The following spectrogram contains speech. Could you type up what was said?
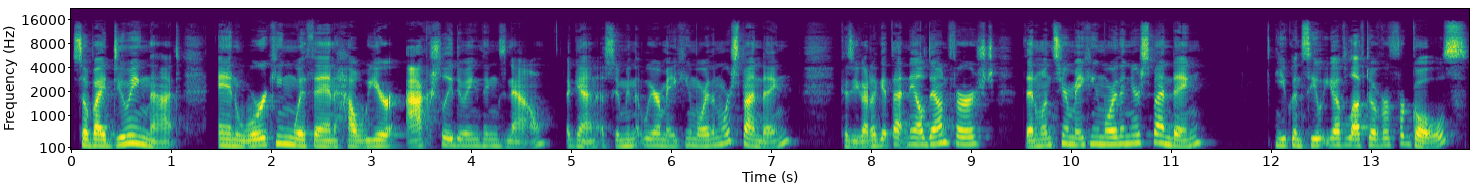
So, by doing that and working within how we are actually doing things now, again, assuming that we are making more than we're spending, because you got to get that nailed down first. Then, once you're making more than you're spending, you can see what you have left over for goals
